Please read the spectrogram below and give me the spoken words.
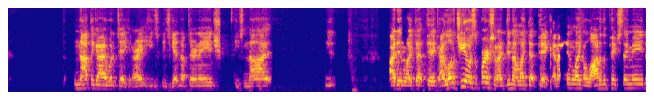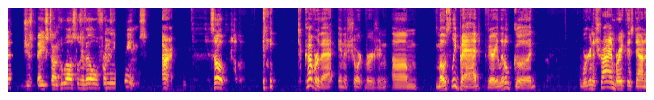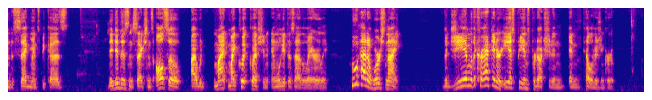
Not the guy I would have taken. All right, he's he's getting up there in age. He's not. He, I didn't like that pick. I love Geo as a person. I did not like that pick, and I didn't like a lot of the picks they made just based on who else was available from these teams. All right. So to cover that in a short version, um, mostly bad, very little good. We're gonna try and break this down into segments because they did this in sections. Also, I would my my quick question, and we'll get this out of the way early. Who had a worse night? The GM of the Kraken or ESPN's production and, and television crew?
